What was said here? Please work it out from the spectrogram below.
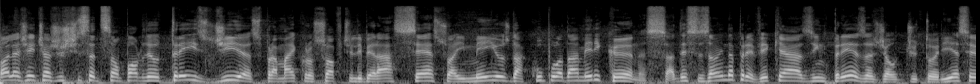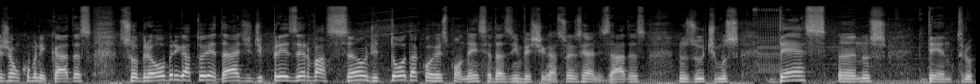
Olha, gente, a Justiça de São Paulo deu três dias para a Microsoft liberar acesso a e-mails da cúpula da Americanas. A decisão ainda prevê que as empresas de auditoria sejam comunicadas sobre a obrigatoriedade de preservação de toda a correspondência das investigações realizadas nos últimos 10 anos dentro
